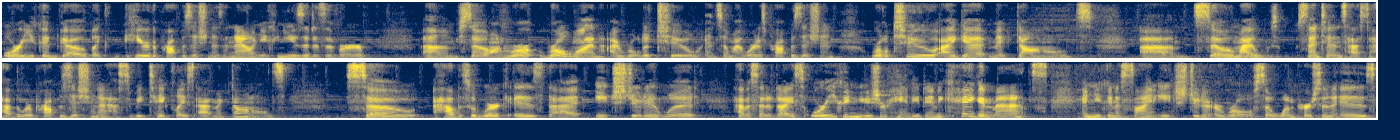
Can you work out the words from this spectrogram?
or you could go like here the proposition is a noun, you can use it as a verb. Um, so on ro roll one, I rolled a two, and so my word is proposition. Roll two, I get McDonald's. Um, so my sentence has to have the word proposition. It has to be take place at McDonald's. So how this would work is that each student would have a set of dice, or you can use your handy dandy Kagan mats and you can assign each student a role. So one person is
